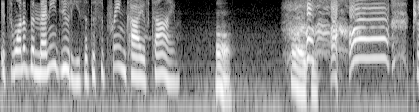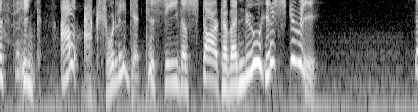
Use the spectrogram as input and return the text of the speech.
It's one of the many duties of the Supreme Kai of Time. Oh. Alright then. to think I'll actually get to see the start of a new history. So,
